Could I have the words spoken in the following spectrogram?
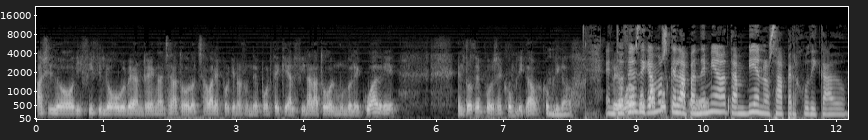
Ha sido difícil luego volver a reenganchar a todos los chavales porque no es un deporte que al final a todo el mundo le cuadre. Entonces, pues es complicado, es complicado. Entonces, digamos que la pandemia también nos ha perjudicado.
